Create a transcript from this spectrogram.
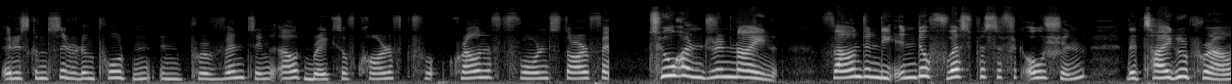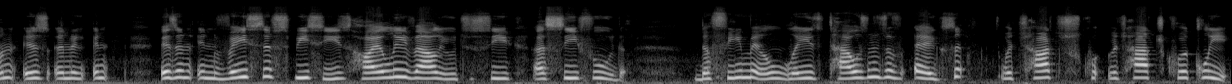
it is considered important in preventing outbreaks of crown-of-thorn starfish. 209. Found in the Indo-West Pacific Ocean, the tiger prawn is an, is an invasive species highly valued to see as seafood. The female lays thousands of eggs which hatch, which hatch quickly.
